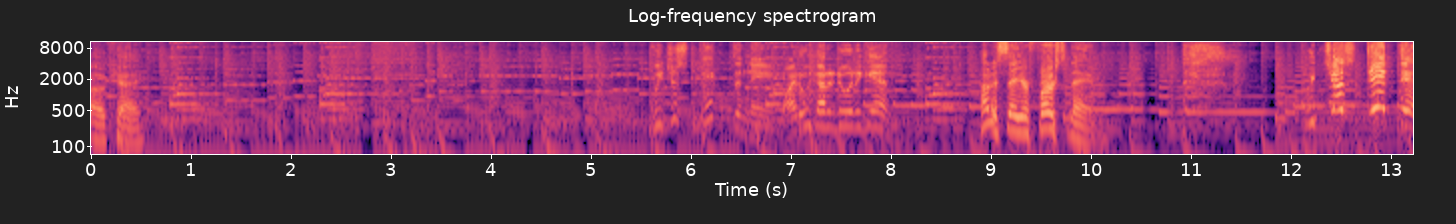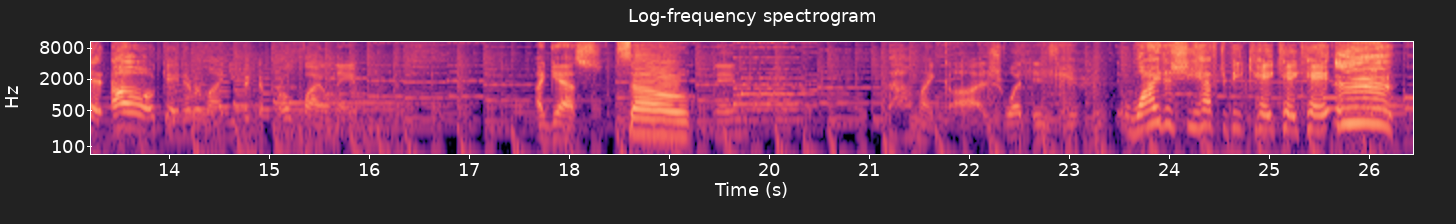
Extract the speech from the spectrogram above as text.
Okay. We just picked the name. Why do we gotta do it again? How to say your first name? We just did it! Oh, okay, never mind. You picked a profile name. I guess. So name? Oh my gosh, what is your... Why does she have to be KKK?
